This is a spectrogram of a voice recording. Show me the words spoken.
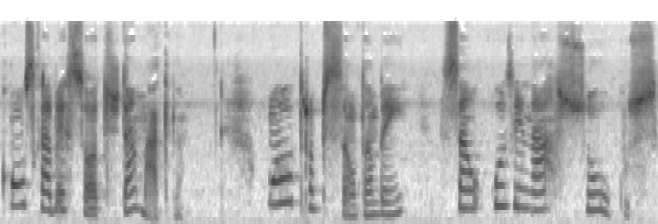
com os cabeçotes da máquina. Uma outra opção também são usinar sulcos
